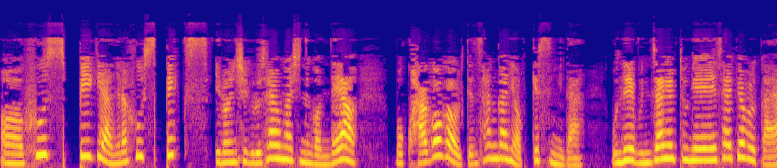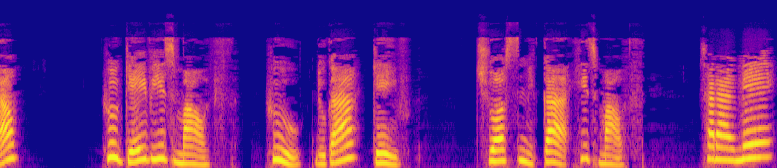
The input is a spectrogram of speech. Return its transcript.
어, who speak이 아니라 who speaks 이런 식으로 사용하시는 건데요. 뭐 과거가 올 땐 상관이 없겠습니다. 오늘의 문장을 통해 살펴볼까요? Who gave his mouth? Who 누가 gave 주었습니까? His mouth 사람의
